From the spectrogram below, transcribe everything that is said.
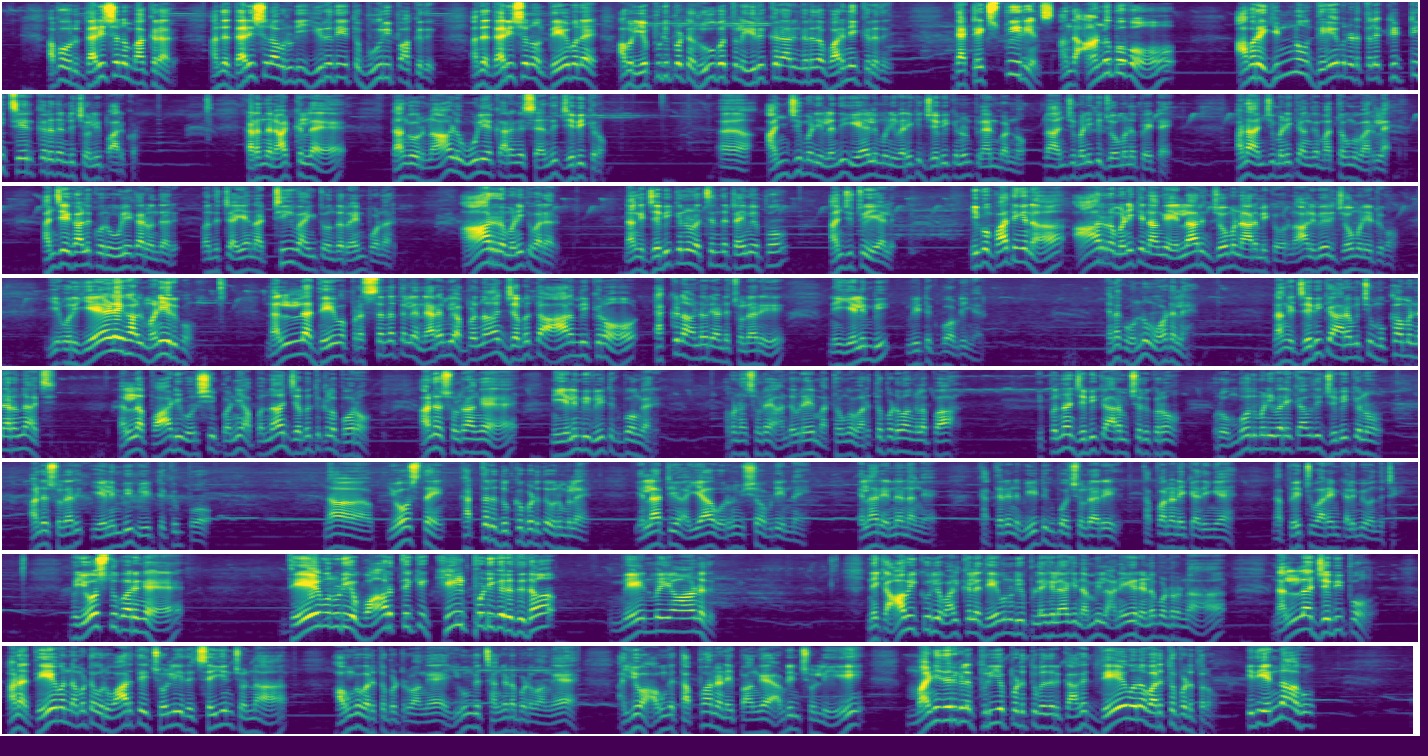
அப்போ ஒரு தரிசனம் பார்க்குறாரு அந்த தரிசனம் அவருடைய இருதயத்தை பூரி பார்க்குது அந்த தரிசனம் தேவனை அவர் எப்படிப்பட்ட ரூபத்தில் இருக்கிறாருங்கிறத வர்ணிக்கிறது. தட் எக்ஸ்பீரியன்ஸ் அந்த அனுபவம் அவரை இன்னும் தேவனிடத்தில் கிட்டி சேர்க்கிறது என்று சொல்லி பார்க்குறோம். கடந்த நாட்களில் நாங்கள் ஒரு நாலு ஊழியக்காரங்க சேர்ந்து ஜெபிக்கிறோம். அஞ்சு மணிலேருந்து ஏழு மணி வரைக்கும் ஜெபிக்கணும்னு பிளான் பண்ணோம். நான் அஞ்சு மணிக்கு ஜோமனை போயிட்டேன். ஆனால் அஞ்சு மணிக்கு அங்கே மற்றவங்க வரல. அஞ்சே காலுக்கு ஒரு ஊழியக்கார் வந்தார். வந்துட்டு ஐயா நான் டீ வாங்கிட்டு வந்துடுறேன்னு போனார். ஆறரை மணிக்கு வரார். நாங்கள் ஜெபிக்கணும்னு வச்சுருந்த டைம் எப்போ? அஞ்சு டு ஏழு. இப்போ பார்த்தீங்கன்னா ஆறரை மணிக்கு நாங்கள் எல்லாரும் ஜோமன் ஆரம்பிக்க ஒரு நாலு பேர் ஜோ பண்ணிகிட்ருக்கோம் இருக்கோம். ஏ- ஒரு ஏழைகால் மணி இருக்கும். நல்ல தெய்வ பிரசன்னத்தில் நிரம்பி அப்படி தான் ஜெபத்தை ஆரம்பிக்கிறோம். டக்குன்னு ஆண்டவர் என்கிட்ட சொல்கிறாரு நீ எலும்பி வீட்டுக்கு போ அப்படிங்கார் எனக்கு ஒன்றும் ஓடலை. நாங்கள் ஜெபிக்க ஆரம்பித்து முக்கால் மணி நேரம் தான் ஆச்சு. நல்லா பாடி ஒர்ஷிப் பண்ணி அப்போ தான் ஜெபத்துக்குள்ளே போகிறோம் ஆண்டவர் சொல்கிறாங்க நீ எலும்பி வீட்டுக்கு போங்கார். அப்போ நான் சொல்கிறேன் ஆண்டவரே மற்றவங்க வருத்தப்படுவாங்களப்பா. இப்போ தான் ஜெபிக்க ஆரம்பிச்சிருக்கிறோம். ஒரு ஒம்பது மணி வரைக்காவது ஜெபிக்கணும். அன்று சொல்கிறாரு எலும்பி வீட்டுக்கு போ. நான் யோசித்தேன் கர்த்தரை துக்கப்படுத்த விரும்பலை. எல்லாத்தையும் ஐயா ஒரு நிமிஷம் அப்படின்னேன் எல்லாரும் என்னன்னாங்க? கர்த்தர் என்னை வீட்டுக்கு போக சொல்கிறாரு தப்பாக நினைக்காதீங்க. நான் பேச்சு வரேன்னு கிளம்பி வந்துட்டேன். இப்போ யோசித்து பாருங்க தேவனுடைய வார்த்தைக்கு கீழ்ப்படுகிறது தான் மேன்மையானது. இன்றைக்கி ஆவிக்குரிய வாழ்க்கையில் தேவனுடைய பிள்ளைகளாகி நம்மில் அநேகர் என்ன பண்ணுறோன்னா நல்லா ஜெபிப்போம். ஆனால் தேவன் நம்மகிட்ட ஒரு வார்த்தையை சொல்லி இதை செய்யுன்னு சொன்னால் அவங்க வருத்தப்பட்டுருவாங்க இவங்க சங்கடப்படுவாங்க ஐயோ அவங்க தப்பாக நினைப்பாங்க அப்படின்னு சொல்லி மனிதர்களை பிரியப்படுத்துவதற்காக தேவனை வருத்தப்படுத்துகிறோம் இது என்ன ஆகும்?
